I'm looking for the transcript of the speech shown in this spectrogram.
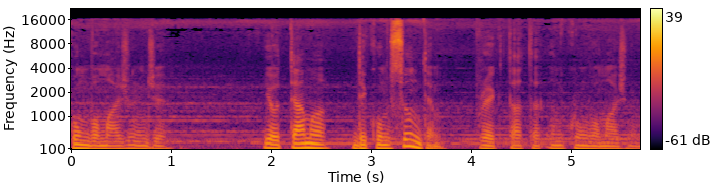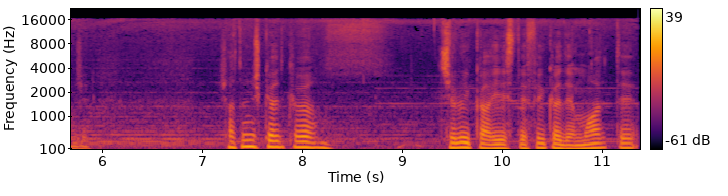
cum vom ajunge, e o teamă de cum suntem proiectată în cum vom ajunge. Și atunci cred că celui care este frică de moarte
